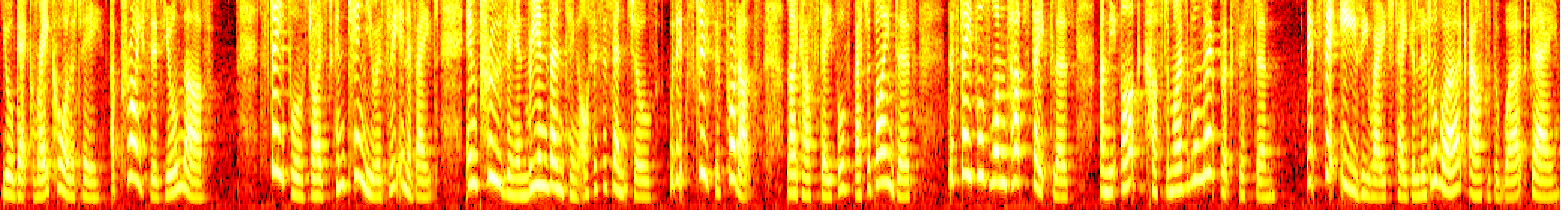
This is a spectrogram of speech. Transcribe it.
you'll get great quality at prices you'll love. Staples drives to continuously innovate, improving and reinventing office essentials with exclusive products like our Staples Better Binders, the Staples One Touch Staplers, and the ARC customizable notebook system. It's the easy way to take a little work out of the work day.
